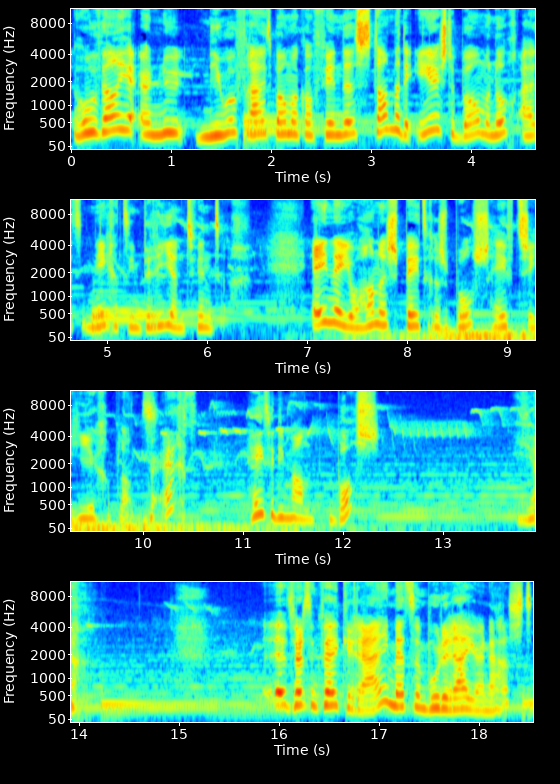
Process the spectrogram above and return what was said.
hoewel je er nu nieuwe fruitbomen kan vinden, stammen de eerste bomen nog uit 1923. Ene Johannes Petrus Bos heeft ze hier geplant. Echt? Heette die man Bos? Ja. Het werd een kwekerij met een boerderij ernaast.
